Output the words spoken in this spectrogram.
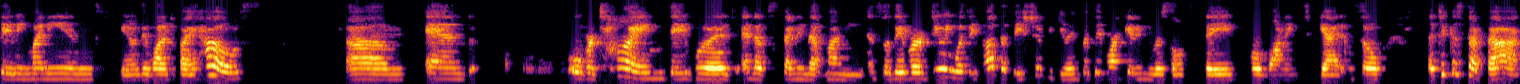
saving money and you know they wanted to buy a house, um, and over time they would end up spending that money. And so they were doing what they thought that they should be doing, but they weren't getting the results they were wanting to get. And so I took a step back,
